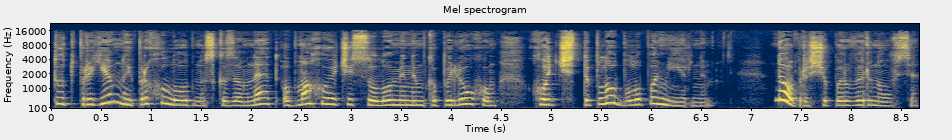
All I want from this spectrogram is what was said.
Тут приємно і прохолодно, сказав Нед, обмахуючись солом'яним капелюхом, хоч тепло було помірним. Добре, що повернувся.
